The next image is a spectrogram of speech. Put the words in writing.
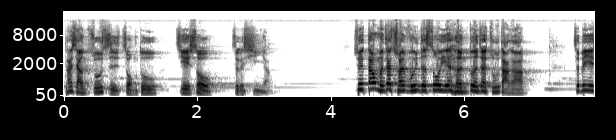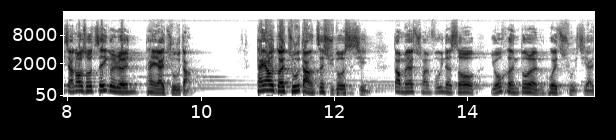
他想阻止总督接受这个信仰。所以，当我们在传福音的时候，也很多人在阻挡啊。这边也讲到说，这个人他也来阻挡，他要来阻挡这许多事情。当我们在传福音的时候，有很多人会出起来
